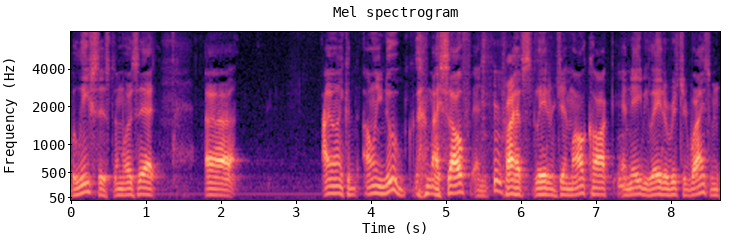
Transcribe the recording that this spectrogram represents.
belief system was that uh, I only could I only knew myself and perhaps later Jim Alcock and maybe later Richard Wiseman.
